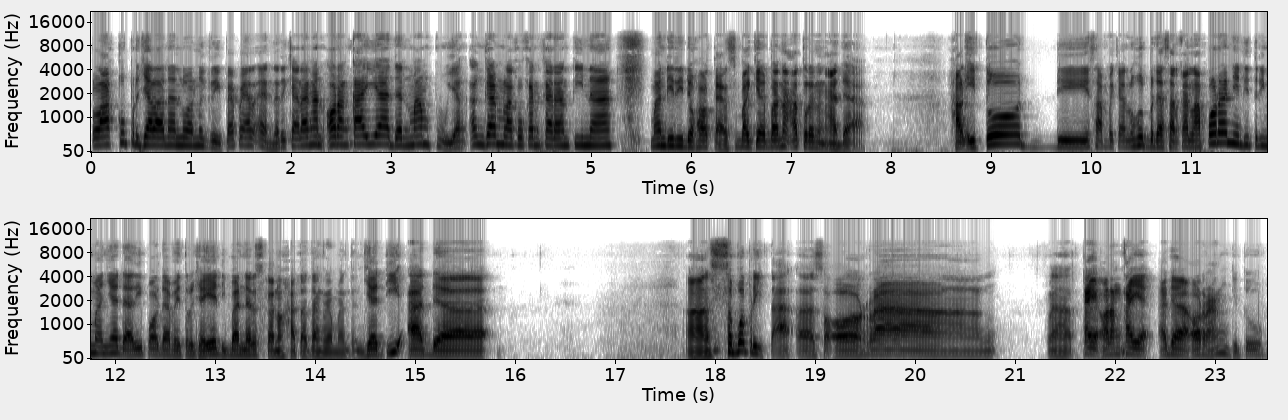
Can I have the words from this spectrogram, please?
pelaku perjalanan luar negeri PPLN dari kalangan orang kaya dan mampu yang enggan melakukan karantina mandiri di hotel sebagaimana aturan yang ada. Hal itu disampaikan Luhut berdasarkan laporan yang diterimanya dari Polda Metro Jaya di Bandara Soekarno-Hatta Tangerang Banten. Jadi ada uh, sebuah berita uh, seorang uh, kayak orang kayak ada orang gitu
